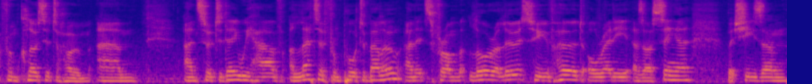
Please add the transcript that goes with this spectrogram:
from closer to home. Um, and so today we have a letter from Portobello, and it's from Laura Lewis, who you've heard already as our singer, but she's um,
